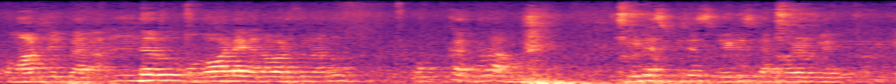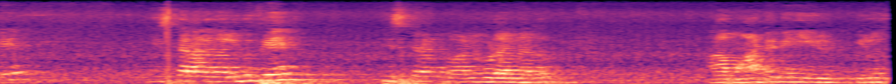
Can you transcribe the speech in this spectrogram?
ఒక మాట చెప్పారు. అందరూ మగవాళ్ళే కనబడుతున్నారు. ఒక్కరు కూడా సీనియర్ సిటిజన్స్ లేడీస్ కనబడట్లేదు. అందుకే తీసుకురాగలిగితే తీసుకురండి వాళ్ళు కూడా అన్నారు. ఆ మాట విని ఈరోజు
